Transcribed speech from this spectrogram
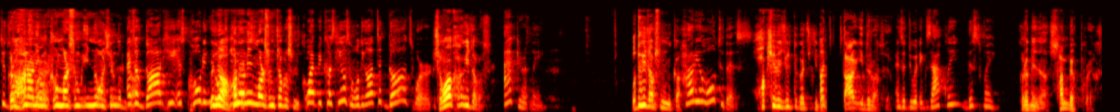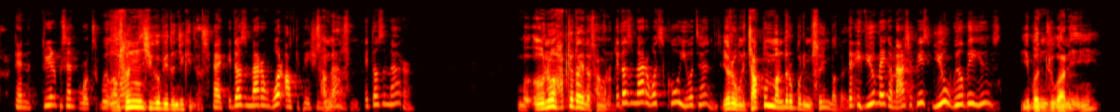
to 그럼 God's 하나님은 word. 그 말씀을 인용하시는 And 겁니다. so God, he is quoting 왜냐? those 하나님 words. 말씀 잡았으니까. Why? Because he was holding on to God's word 정확하게 잡았어요. accurately. 어떻게 잡습니까? How do you hold to this? 확실해질 때까지 기다. 딱 이들어가세요. And so do it exactly this way. 그러면 300% 역사. Then 300% works will arise. 무슨 직업이든지 괜찮습니다. It doesn't matter what occupation you have. 상관없습니다. It doesn't matter. 뭐 어느 학교 다니다 상관없어요. It doesn't matter what school you attend. 여러분이 작품 만들어 버리면 쓰임 받아요. That if you make a masterpiece, you will be used. 이번 주간이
